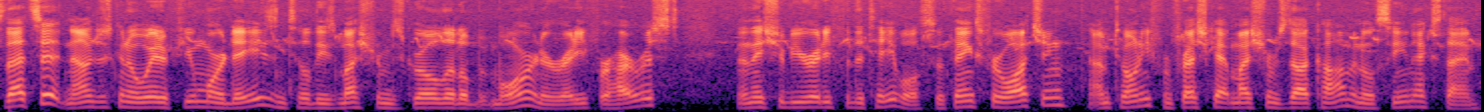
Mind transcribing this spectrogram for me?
so that's it. Now I'm just going to wait a few more days until these mushrooms grow a little bit more and are ready for harvest. Then they should be ready for the table. So thanks for watching. I'm Tony from freshcapmushrooms.com and we'll see you next time.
